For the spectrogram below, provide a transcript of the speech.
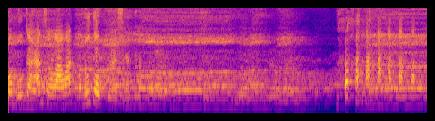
Pembukaan selawat penutup wis.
